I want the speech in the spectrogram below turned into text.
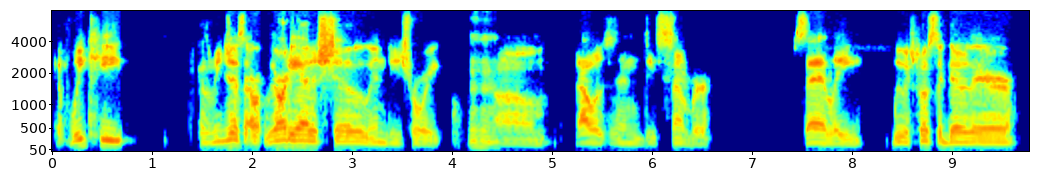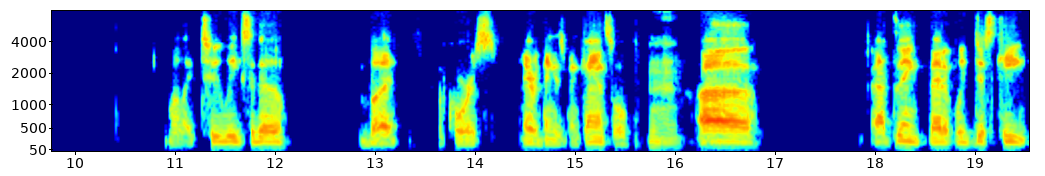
if we keep because we just we already had a show in Detroit. Mm-hmm. Um, that was in December. sadly, we were supposed to go there, well, like two weeks ago, but of course, everything has been canceled. Mm-hmm. Uh, I think that if we just keep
